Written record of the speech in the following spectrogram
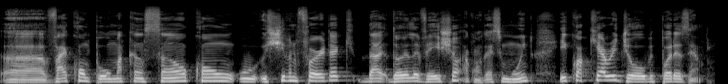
uh, vai compor uma canção com o, Steven Furtick da, do Elevation, acontece muito, e com a Carrie Job, por exemplo.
